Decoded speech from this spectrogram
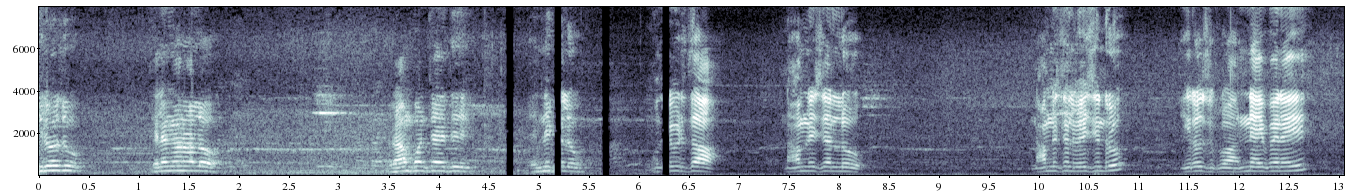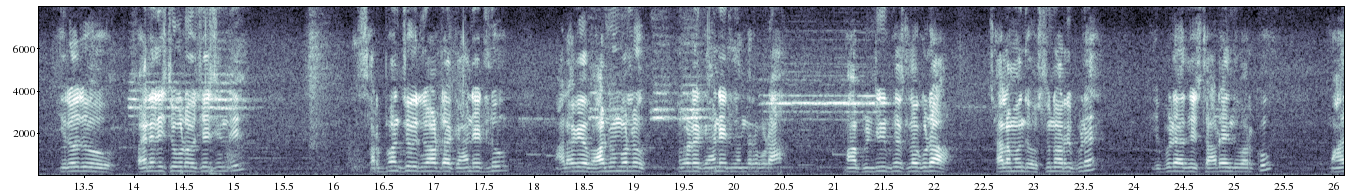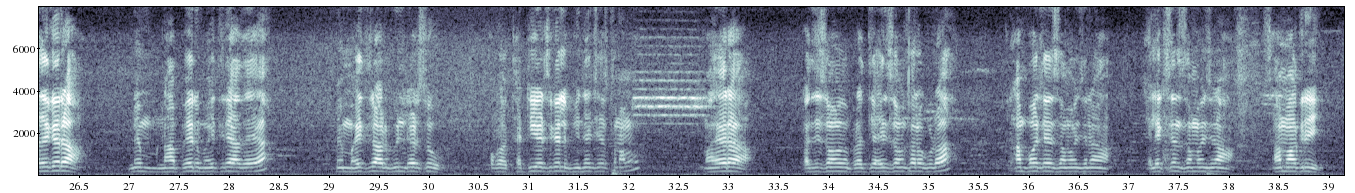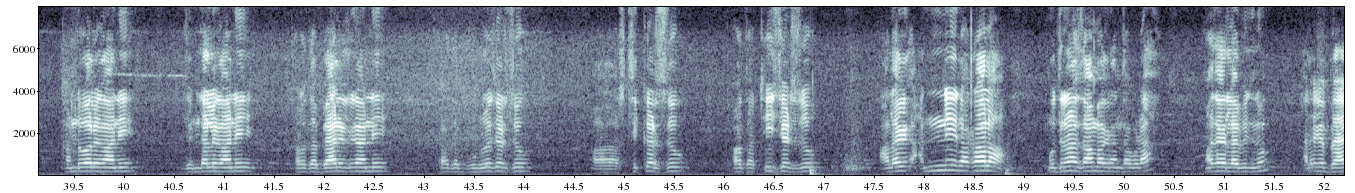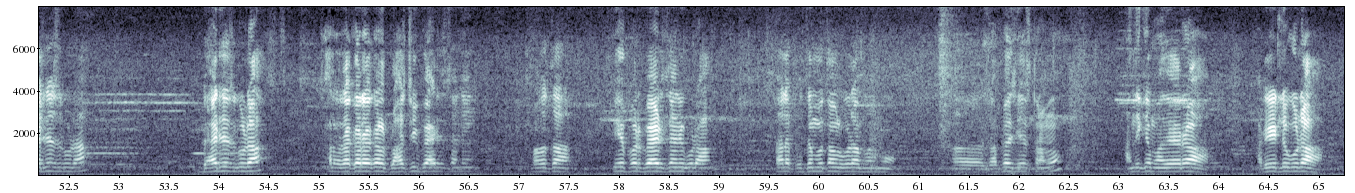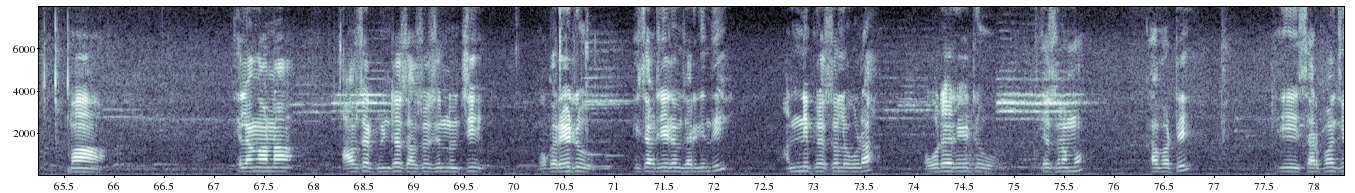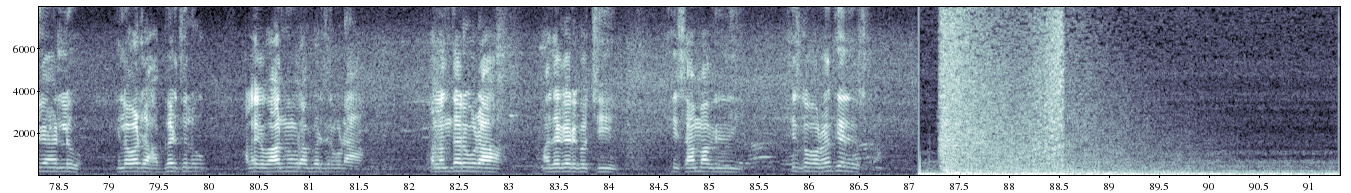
ఈరోజు తెలంగాణలో గ్రామ పంచాయతీ ఎన్నికలు మొదటి విడత నామినేషన్లు నామినేషన్లు వేసిండ్రు. ఈరోజు అన్నీ అయిపోయినాయి. ఈరోజు ఫైనలిస్ట్ కూడా వచ్చేసింది. సర్పంచ్ నిలబడ్డ క్యాండిడేట్లు అలాగే వార్డు మెంబర్లు నిలబడ్డ క్యాండిడేట్లు అందరూ కూడా మా ప్రింటింగ్ ప్రెస్లో కూడా చాలామంది వస్తున్నారు ఇప్పుడే. ఇప్పుడే అది స్టార్ట్ అయింది వరకు మా దగ్గర మేము నా పేరు మైత్రి ఆదయ్య. మేము మైత్రి బిల్డర్స్ ఒక థర్టీ ఇయర్స్కి వెళ్ళి బిజినెస్ చేస్తున్నాము. మా దగ్గర ప్రతి సంవత్సరం ప్రతి ఐదు సంవత్సరాలు కూడా గ్రామ పంచాయతీ సంబంధించిన ఎలక్షన్ సంబంధించిన సామాగ్రి కండువాలు కానీ జెండాలు కానీ తర్వాత బ్యాలెట్ కానీ తర్వాత బ్రోచర్స్ స్టిక్కర్స్ తర్వాత టీషర్ట్స్ అలాగే అన్ని రకాల ముద్రణ సామాగ్రి అంతా కూడా మా దగ్గర లభించను. అలాగే బ్యాటరీస్ కూడా బ్యాటరీస్ కూడా చాలా రకరకాల ప్లాస్టిక్ బ్యాటరీస్ అని తర్వాత పేపర్ బ్యాటరీస్ అని కూడా చాలా పెద్ద మొత్తంలో కూడా మేము సప్లై చేస్తున్నాము. అందుకే మా దగ్గర రేట్లు కూడా మా తెలంగాణ ఆఫీసర్ ప్రింటర్స్ అసోసియేషన్ నుంచి ఒక రేటు డిసైడ్ చేయడం జరిగింది. అన్ని ప్రెస్లలో కూడా ఒకటే రేటు చేస్తున్నాము. కాబట్టి ఈ సర్పంచ్ గాండ్లు నిలబడ్డ అభ్యర్థులు అలాగే వార్డు మెంబర్ అభ్యర్థులు కూడా వాళ్ళందరూ కూడా మా దగ్గరికి వచ్చి ఈ సామాగ్రిని తీసుకోవాలని తెలియజేస్తున్నాం.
